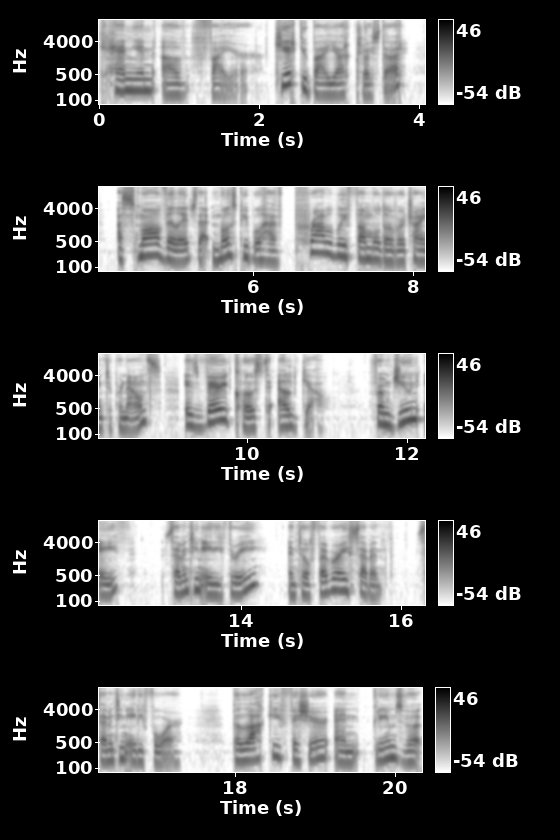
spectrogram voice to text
Canyon of Fire. Kirkjubæjarklaustur a small village that most people have probably fumbled over trying to pronounce, is very close to Eldgjá. From June 8th, 1783, until February 7th, 1784, the Laki Fissure and Grímsvötn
